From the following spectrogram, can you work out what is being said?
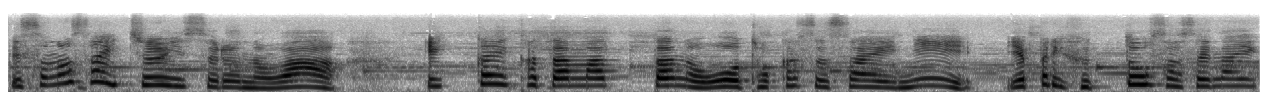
でその際注意するのは一回固まったのを溶かす際にやっぱり沸騰させない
